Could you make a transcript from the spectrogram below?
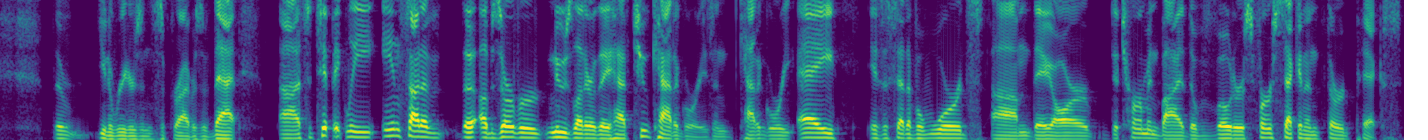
the you know readers and subscribers of that. Uh, so typically, inside of the Observer newsletter, they have two categories, and category A is a set of awards. Um, they are determined by the voters' first, second, and third picks.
